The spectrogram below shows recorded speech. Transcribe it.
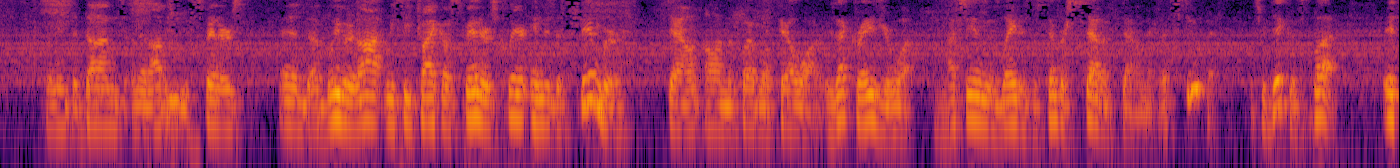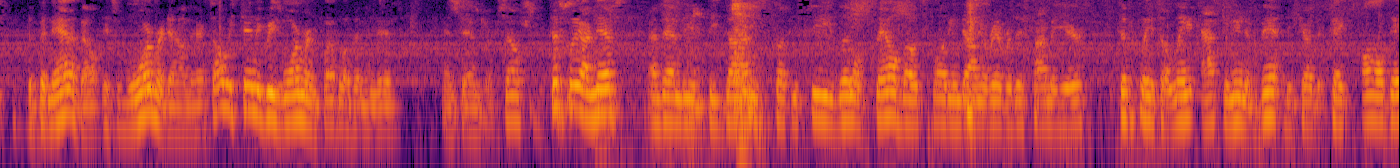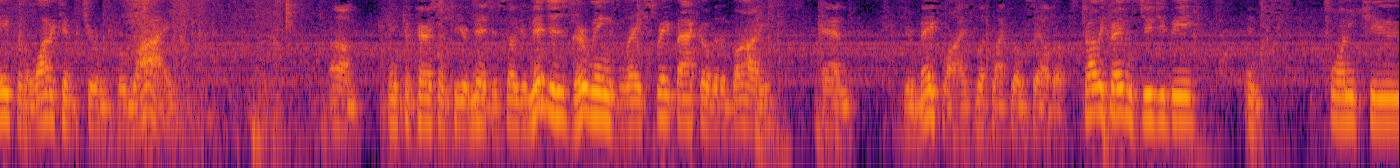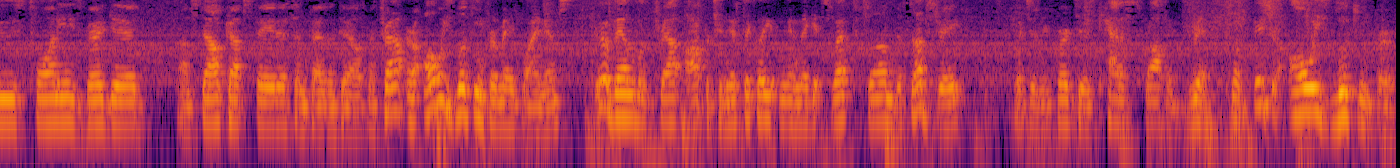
you'll need the duns, and then obviously the spinners. And uh, believe it or not, we see trico spinners clear into December down on the Pueblo tailwater. Is that crazy or what? I've seen them as late as December 7th down there. That's stupid. It's ridiculous. But it's the banana belt. It's warmer down there. It's always 10 degrees warmer in Pueblo than it is in Denver. So typically our nymphs and then the, the duns. So if you see little sailboats floating down the river this time of year, typically it's a late afternoon event because it takes all day for the water temperature to rise um, in comparison to your midges. So your midges, their wings lay straight back over the body and your mayflies look like little sailboats. Charlie Craven's Jujubee in 22s, 20s, very good. Um, cups, Baetis, and Pheasant Tails. Now, trout are always looking for mayfly nymphs. They're available to trout opportunistically, and they get swept from the substrate, which is referred to as catastrophic drift. So fish are always looking for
